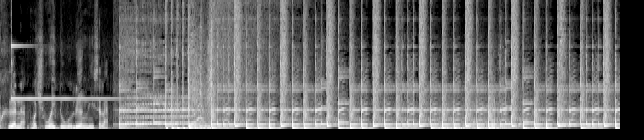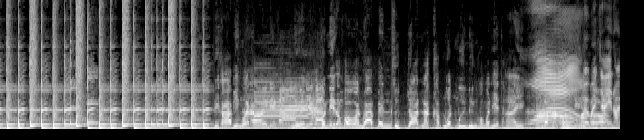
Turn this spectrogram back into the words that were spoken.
เพื่อนอะมาช่วยดูเรื่องนี้ซะละ สวัสดีครับเพียงวันสวัสดีครับนี่สวัสดีครับ คนนี้ต้องบอกก่อนว่าเป็นสุดยอดนักขับรถมือหนึ่งของประเทศไทย แล้วเป็นคนที่ คอยไว้ใจหน่อย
